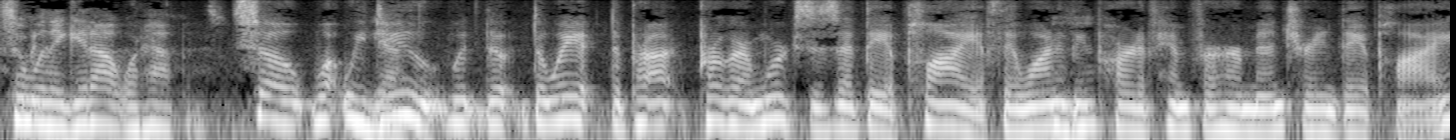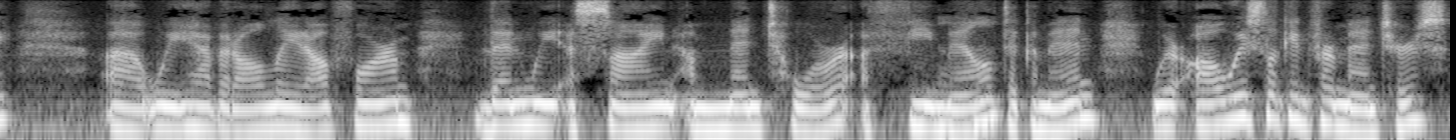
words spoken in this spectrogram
So when they get out, what happens? So what we do, with the, the way the pro- program works is that they apply. If they want to be mm-hmm. part of him for her mentoring, they apply. Uh, we have it all laid out for them. Then we assign a mentor, a female, to come in. We're always looking for mentors.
